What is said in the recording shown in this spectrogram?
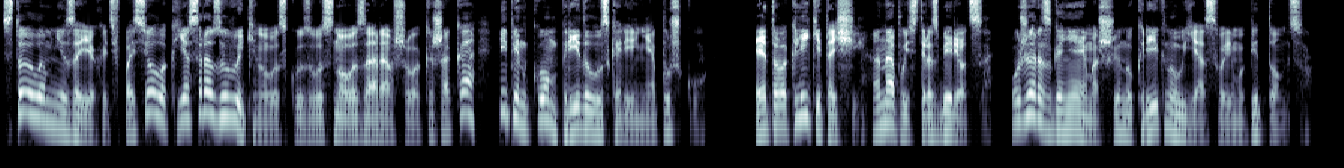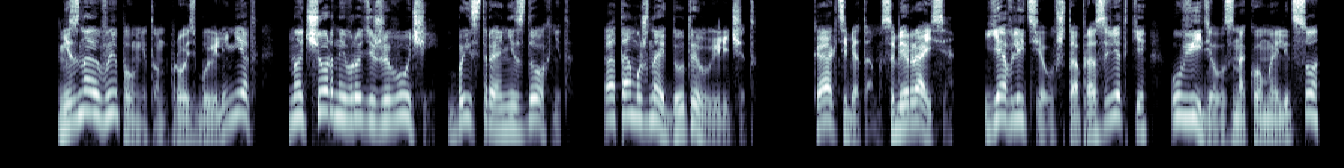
Стоило мне заехать в поселок, я сразу выкинул из кузова снова заоравшего кошака и пинком придал ускорение пушку. «Этого клики тащи, она пусть разберется». Уже разгоняя машину, крикнул я своему питомцу. Не знаю, выполнит он просьбу или нет, но черный вроде живучий, быстро не сдохнет, а там уж найдут и вылечат. «Как тебя там? Собирайся!» Я влетел в штаб разведки, увидел знакомое лицо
